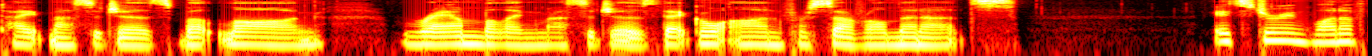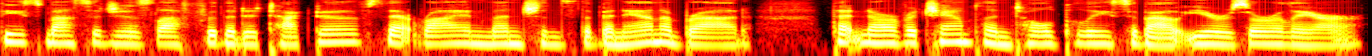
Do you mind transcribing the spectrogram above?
type messages, but long, rambling messages that go on for several minutes. It's during one of these messages left for the detectives that Ryan mentions the banana bread that Narva Champlin told police about years earlier.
